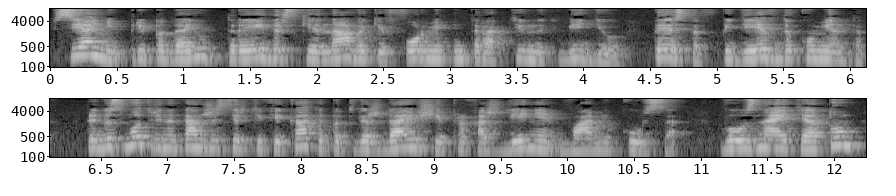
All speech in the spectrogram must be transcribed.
Все они преподают трейдерские навыки в форме интерактивных видео, тестов, PDF-документов, Предусмотрены также сертификаты, подтверждающие прохождение вами курса. Вы узнаете о том,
